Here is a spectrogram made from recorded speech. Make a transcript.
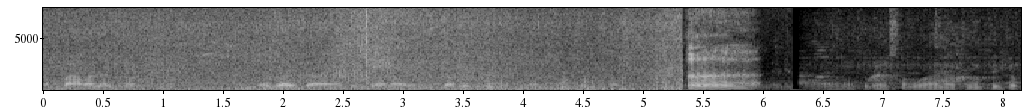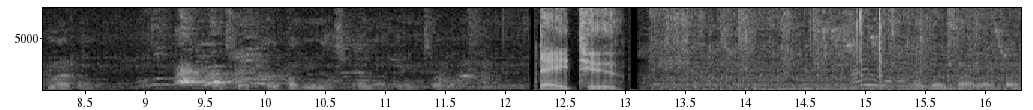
Pakbaka lang to. So guys, uh, ito lang yung discovery ko. Uh. Uh, ito guys, nakuha natin yung pick up natin. Kasi putang inos pa natin. So guys. Day two. So guys, hanggang tayo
